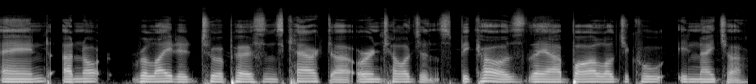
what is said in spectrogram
and are not related to a person's character or intelligence because they are biological in nature.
